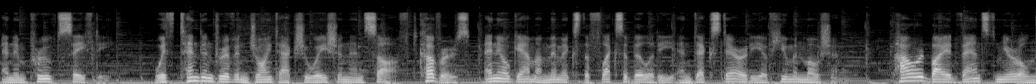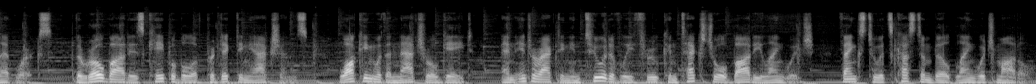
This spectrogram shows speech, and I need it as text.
and improved safety. With tendon-driven joint actuation and soft covers, NEO Gamma mimics the flexibility and dexterity of human motion. Powered by advanced neural networks, the robot is capable of predicting actions, walking with a natural gait, and interacting intuitively through contextual body language, thanks to its custom-built language model.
